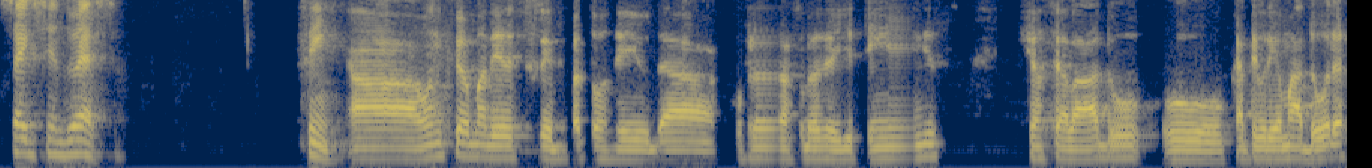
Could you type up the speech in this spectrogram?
segue sendo essa. Sim, a única maneira de se inscrever para torneio da Confederação Brasileira de Tênis, cancelado, o categoria amadora,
